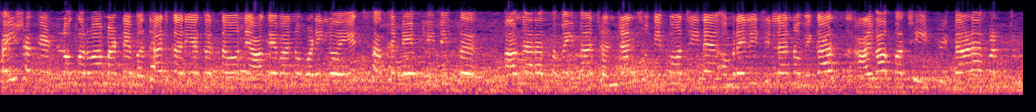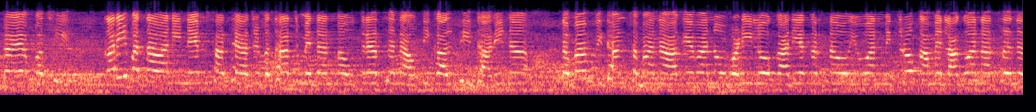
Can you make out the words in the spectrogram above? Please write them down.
થઈ શકે એટલો કરવા માટે બધા જ કાર્યકર્તાઓને આગેવાનો વડીલો એક સાથે નેમ લીધી છે. આવનારા સમયમાં જનજન સુધી પહોંચીને અમરેલી જિલ્લાનો વિકાસ આવ્યા પછી ચૂંટાણા પર ચૂંટાયા પછી કરી બતાવવાની નેમ સાથે આજે બધા જ મેદાનમાં ઉતર્યા છે અને આવતીકાલથી ધારીના તમામ વિધાનસભાના આગેવાનો, વડીલો, કાર્યકર્તાઓ, યુવાન મિત્રો કામે લાગવાના છે અને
